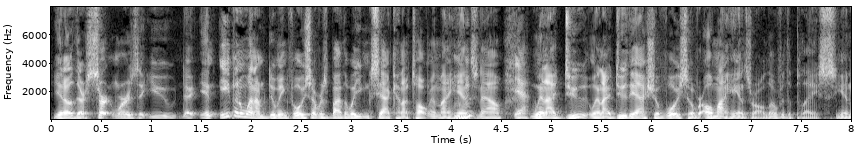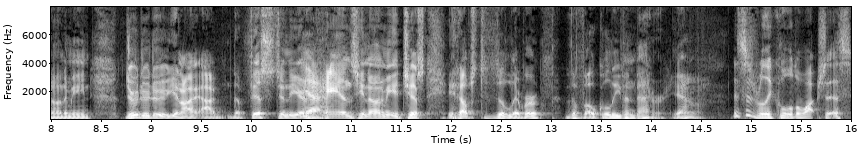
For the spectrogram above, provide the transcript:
you know, there are certain words that you. That, and even when I'm doing voiceovers, by the way, you can see I kind of talk with my hands now. Mm-hmm. Yeah. When I do when I do the actual voiceover, oh, my hands are all over the place. You know what I mean? Do do do. You know, I, I, the fists in the air, Yeah. the hands. You know what I mean? It just it helps to deliver the vocal even better. Yeah. This is really cool to watch this.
